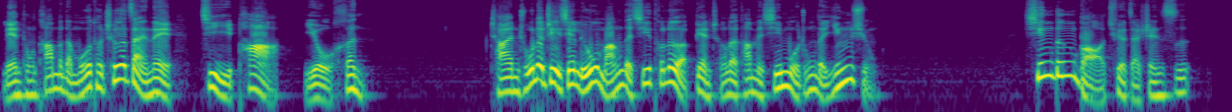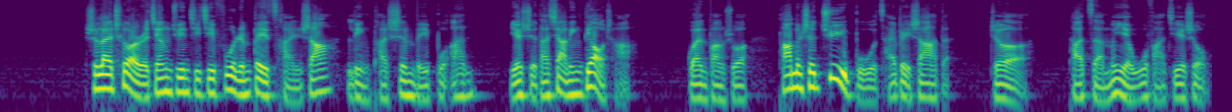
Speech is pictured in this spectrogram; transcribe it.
连同他们的摩托车在内，既怕又恨。铲除了这些流氓的希特勒，变成了他们心目中的英雄。兴登堡却在深思。施莱彻尔将军及其夫人被惨杀，令他深为不安，也使他下令调查。官方说他们是拒捕才被杀的，这他怎么也无法接受。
